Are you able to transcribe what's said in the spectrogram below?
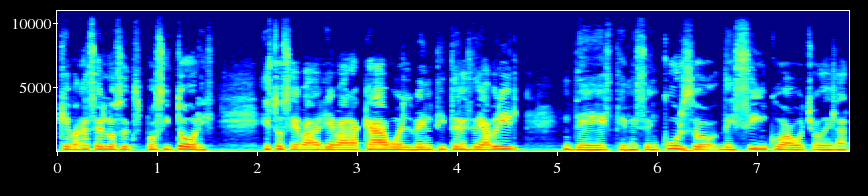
que van a ser los expositores. Esto se va a llevar a cabo el 23 de abril de este mes en curso, de 5 a 8 de la,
